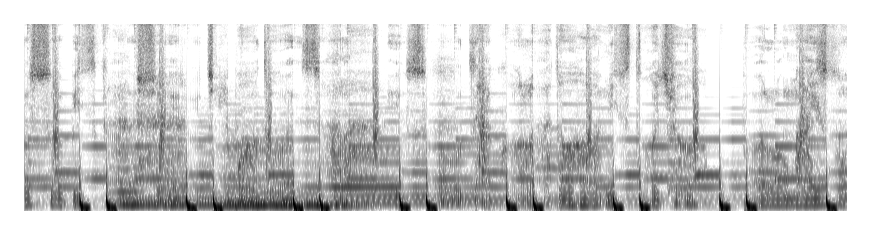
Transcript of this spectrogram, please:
eu subo cheiro de bordo exala. Eu sou o Dracula do Home Studio. Bolo mais um.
